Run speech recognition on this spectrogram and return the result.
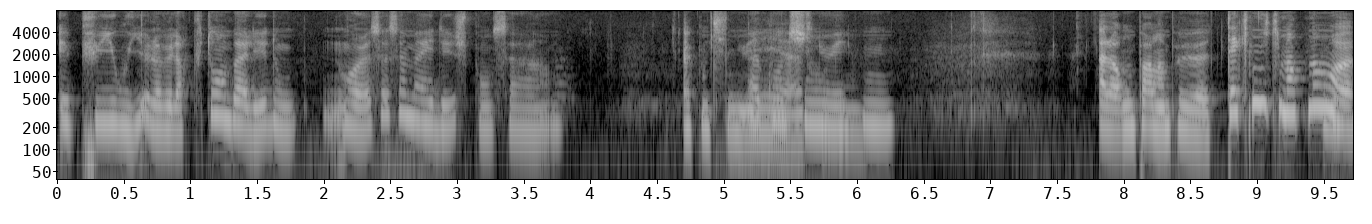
et puis oui, elle avait l'air plutôt emballée, donc voilà, ça, ça m'a aidé, je pense, à, À continuer. à continuer. Mm. Alors on parle un peu euh, technique maintenant. Euh.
